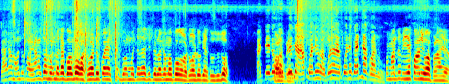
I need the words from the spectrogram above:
કાકા મને તો ભણાવો તો. મને બધા ગામમાં અઠવાડિયું કહે છે. ગામમાં જતા છે પેલા કે મને કોઈ અઠવાડિયું કહેતું હતું તો. હા તો વાપરે આંખોને કાઢી નાખવાનું? પણ મને તો બે કોની વાપરાય.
